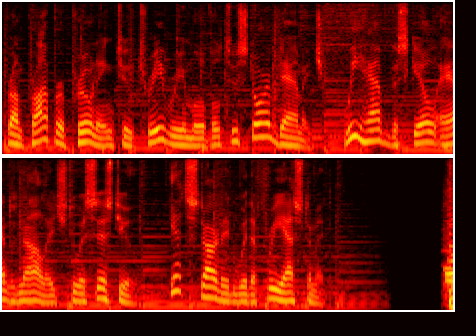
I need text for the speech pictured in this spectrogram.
From proper pruning to tree removal to storm damage, we have the skill and knowledge to assist you. Get started with a free estimate. A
